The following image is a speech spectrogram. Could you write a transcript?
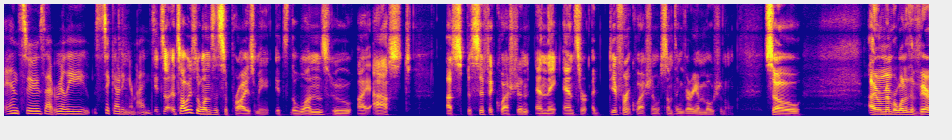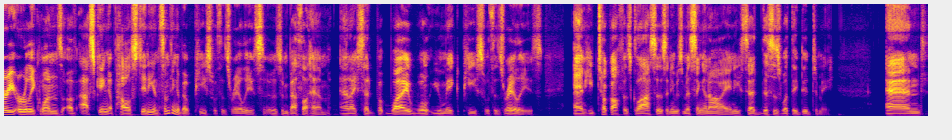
answers that really stick out in your mind. It's it's always the ones that surprise me. It's the ones who I asked a specific question and they answer a different question with something very emotional. So I remember one of the very early ones of asking a Palestinian something about peace with Israelis. It was in Bethlehem. And I said, But why won't you make peace with Israelis? And he took off his glasses and he was missing an eye. And he said, This is what they did to me. And,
